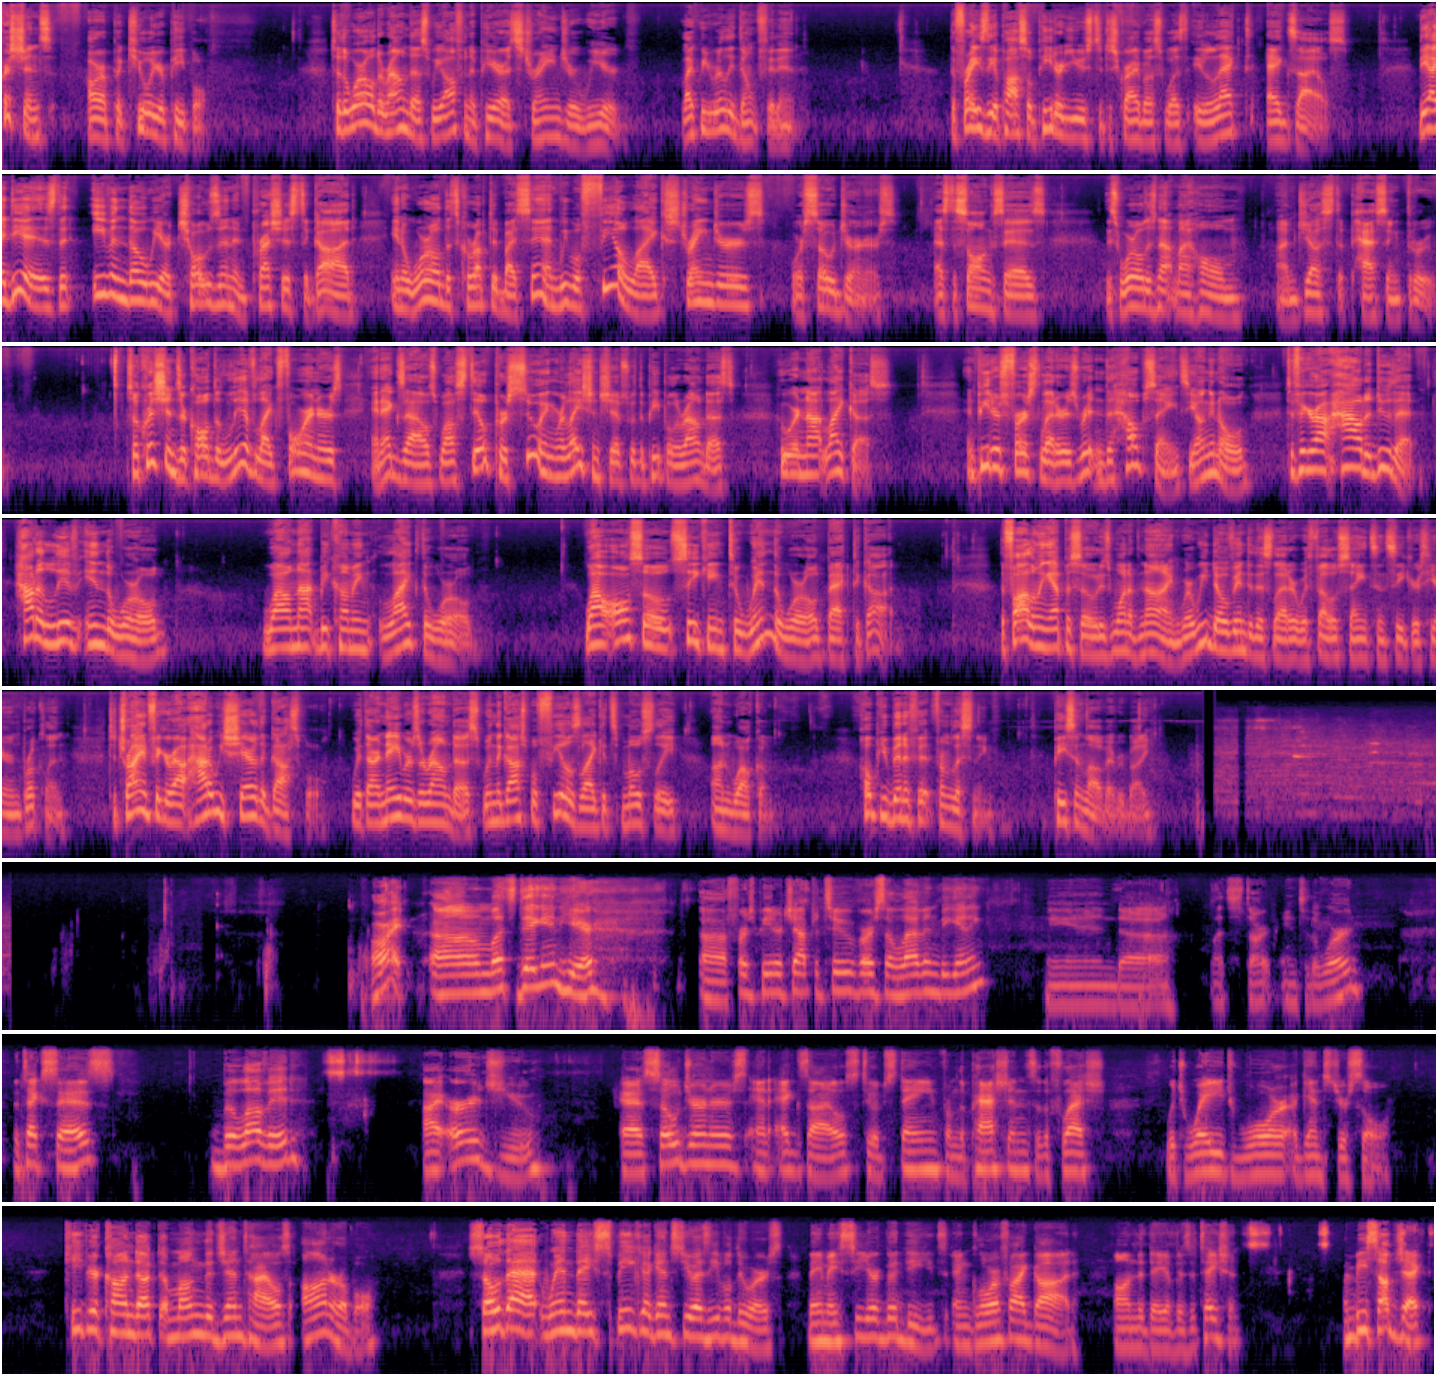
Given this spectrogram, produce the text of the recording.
Christians are a peculiar people. To the world around us, we often appear as strange or weird, like we really don't fit in. The phrase the Apostle Peter used to describe us was elect exiles. The idea is that even though we are chosen and precious to God, in a world that's corrupted by sin, we will feel like strangers or sojourners. As the song says, This world is not my home, I'm just a passing through. So Christians are called to live like foreigners and exiles while still pursuing relationships with the people around us who are not like us. And Peter's first letter is written to help saints, young and old, to figure out how to do that, how to live in the world while not becoming like the world, while also seeking to win the world back to God. The following episode is one of nine where we dove into this letter with fellow saints and seekers here in Brooklyn to try and figure out how do we share the gospel with our neighbors around us when the gospel feels like it's mostly unwelcome. Hope you benefit from listening. Peace and love, everybody. All right, um, let's dig in here. Uh, First Peter chapter two, verse eleven, beginning, and uh, let's start into the word. The text says, "Beloved, I urge you, as sojourners and exiles, to abstain from the passions of the flesh, which wage war against your soul. Keep your conduct among the Gentiles honorable." so that when they speak against you as evildoers, they may see your good deeds and glorify God on the day of visitation. And be subject,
